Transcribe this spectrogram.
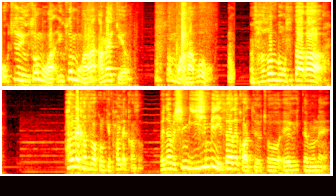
억지로 6선봉 안, 6선봉 안, 안 할게요. 6선봉 안 하고 4선봉 쓰다가 팔레 가서 바꿀게 팔레 가서. 왜냐면 신, 이신빈이 있어야 될 것 같아요 저 애기 때문에.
